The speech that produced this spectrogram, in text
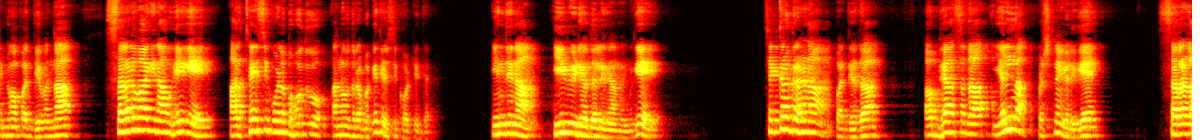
ಎನ್ನುವ ಪದ್ಯವನ್ನ ಸರಳವಾಗಿ ನಾವು ಹೇಗೆ ಅರ್ಥೈಸಿಕೊಳ್ಳಬಹುದು ಅನ್ನೋದರ ಬಗ್ಗೆ ತಿಳಿಸಿಕೊಟ್ಟಿದ್ದೆ. ಇಂದಿನ ಈ ವಿಡಿಯೋದಲ್ಲಿ ನಾನು ನಿಮಗೆ ಚಕ್ರಗ್ರಹಣ ಪದ್ಯದ ಅಭ್ಯಾಸದ ಎಲ್ಲ ಪ್ರಶ್ನೆಗಳಿಗೆ ಸರಳ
